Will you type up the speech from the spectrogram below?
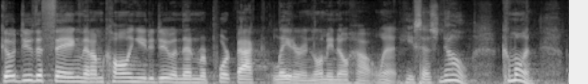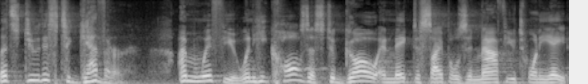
go do the thing that I'm calling you to do, and then report back later and let me know how it went. He says, No, come on, let's do this together. I'm with you. When he calls us to go and make disciples in Matthew 28,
